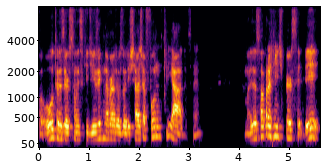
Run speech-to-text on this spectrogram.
outras versões que dizem que, na verdade, os orixás já foram criados. Né? Mas é só para a gente perceber,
